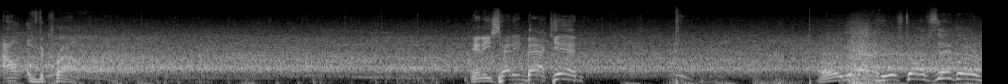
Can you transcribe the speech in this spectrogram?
out of the crowd. And he's heading back in. Oh yeah, here's Dolph Ziggler.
